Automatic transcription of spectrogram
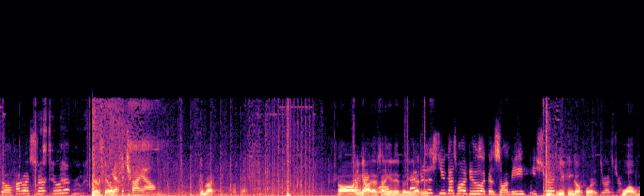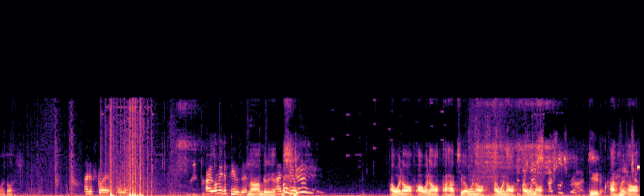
so how do I start doing it? Ruin. Get a kill. You have to try out. Give me back. Okay. Oh, you Okay, got it. I was trying to get it, but you got After it. this, do you guys want to do like a zombie Easter egg? You can go Like for it. Whoa, oh my gosh. I destroyed it for you. Alright, let me defuse it. Nah, I'm getting Can I it. I went off. I went off. I have to. I went off. I went off. I went off. Dude, I went off.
